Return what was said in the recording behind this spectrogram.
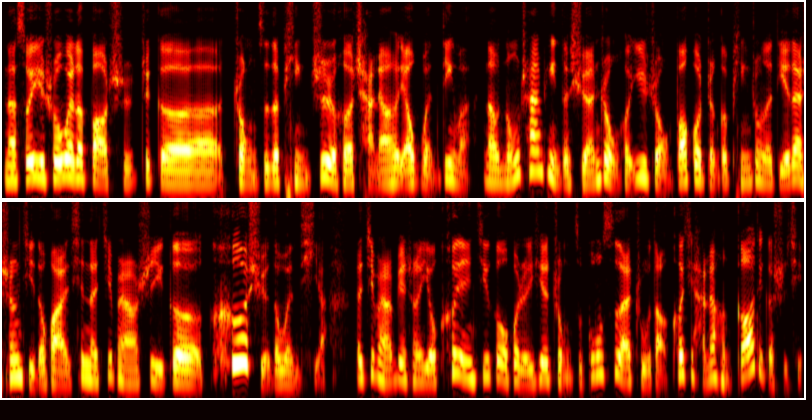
那所以说为了保持这个种子的品质和产量要稳定嘛，那农产品的选种和育种，包括整个品种的迭代升级的话，现在基本上是一个科学的问题啊，它基本上变成由科研机构或者一些种子公司来主导，科技含量很高的一个事情。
